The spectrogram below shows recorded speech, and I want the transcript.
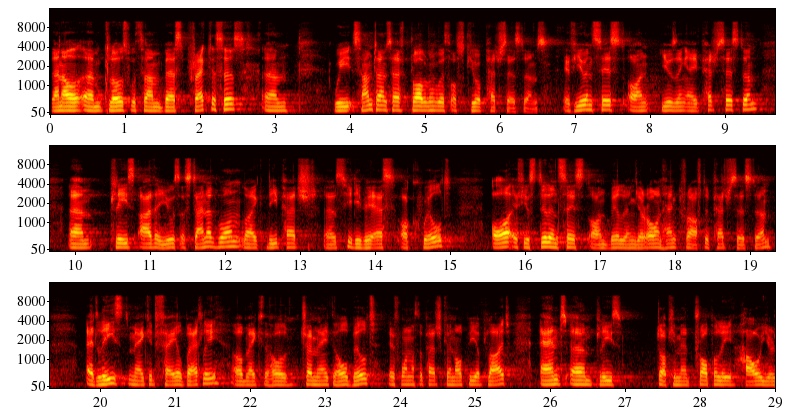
Then I'll um, close with some best practices. Um, we sometimes have problem with obscure patch systems. If you insist on using a patch system, um, please either use a standard one like dpatch, uh, CDBS, or Quilt, or if you still insist on building your own handcrafted patch system, at least make it fail badly or make the whole terminate the whole build if one of the patch cannot be applied, and um, please document properly how your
